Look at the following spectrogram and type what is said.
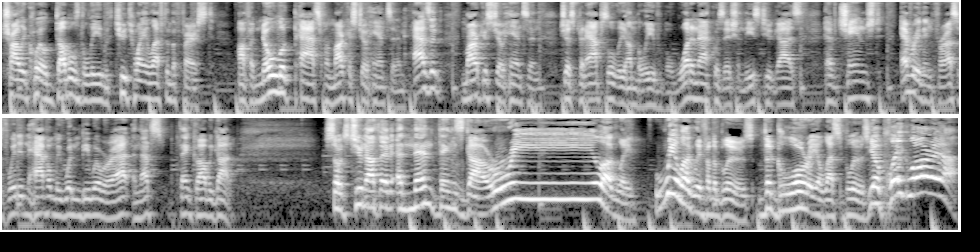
Charlie Coyle doubles the lead with 2.20 left in the first off a no look pass from Marcus Johansson. And hasn't Marcus Johansson just been absolutely unbelievable? What an acquisition. These two guys have changed everything for us. If we didn't have them, we wouldn't be where we're at. And that's Thank God we got them. So it's 2 nothing, and then things got real ugly. Real ugly for the Blues. The Gloria less Blues. Yo, play Gloria!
